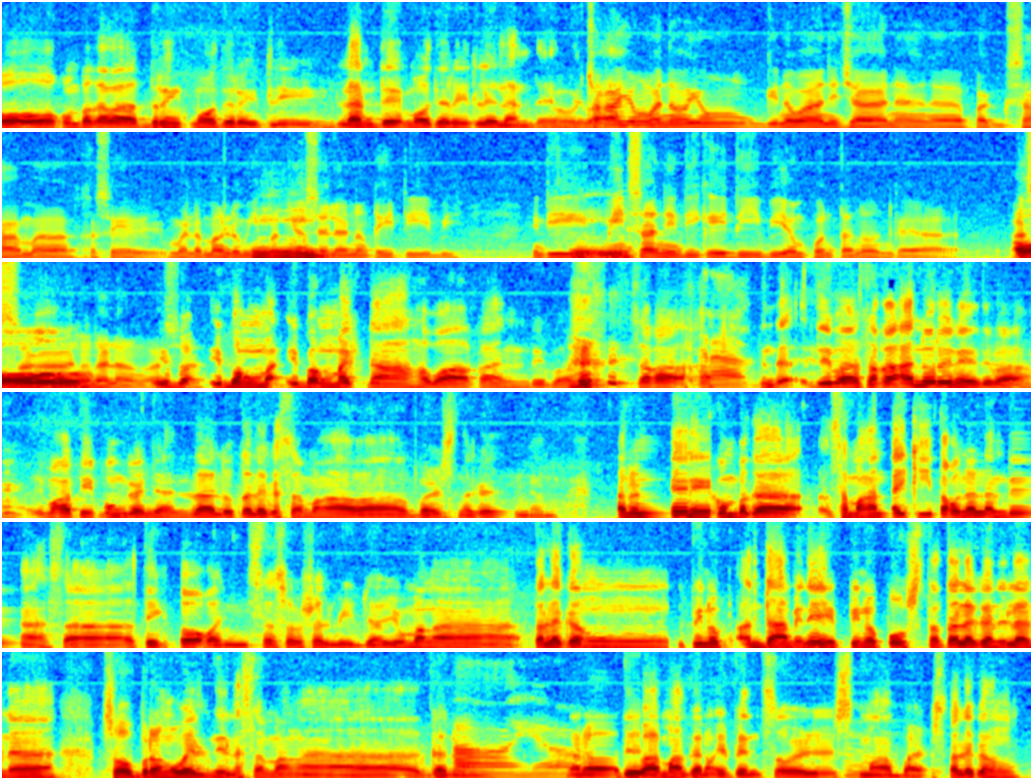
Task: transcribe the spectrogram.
Oo, kumbaga drink moderately, lande moderately lande, Oh, di ba? tsaka yung ano, yung ginawa ni Jana na pagsama kasi malamang lumipat nga Mhm. sila ng KTV. Hindi Mhm. minsan hindi KTV ang punta noon kaya as Oo. a, ano na lang as Iba, a- ibang ma- ibang mic na hawakan, 'di ba? Saka hindi, 'di ba? Saka ano rin eh, 'di ba? Yung mga tipong ganyan, lalo talaga sa mga uh, bars na ganyan. Ano na yan eh, kumbaga sa mga nakikita ko na lang din ah, sa TikTok and sa social media, yung mga talagang pinup ang dami na eh, pinopost na talaga nila na sobrang well nila sa mga ganong Ah, yeah. ano, 'di ba, mga ganong events or sa mga bars. Talagang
